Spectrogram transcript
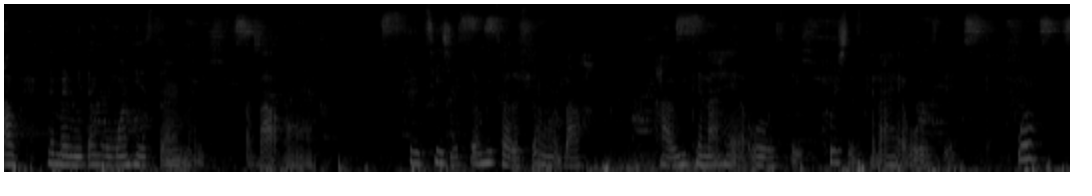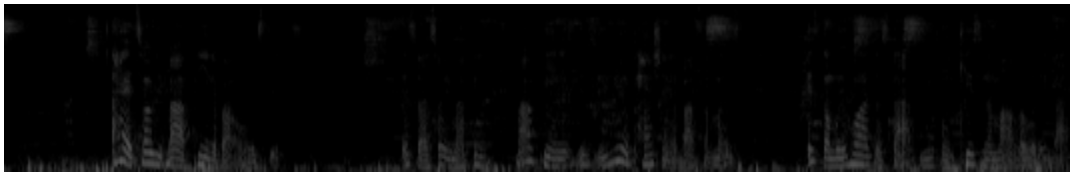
Oh, that made me think of one of his sermons about um he teaches sermon. He taught a sermon about how you cannot have oral sex. Christians cannot have oral sex. Well, I had told you my opinion about oral sex. That's what I told you my opinion. My opinion is, is if you're passionate about somebody, it's gonna be hard to stop you from kissing them all over their body.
